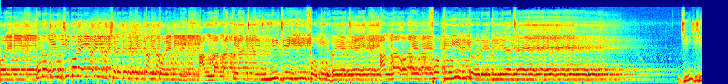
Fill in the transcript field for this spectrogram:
করেনি, কোনোদিন জীবনে করেনি আল্লাহ তাকে আজকে নিজেই ফকির হয়েছে। আল্লাহ ওকে ফকির করে দিয়েছে। জি জি।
